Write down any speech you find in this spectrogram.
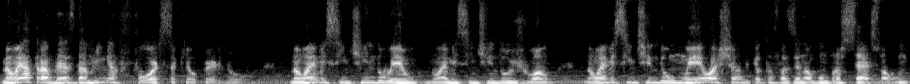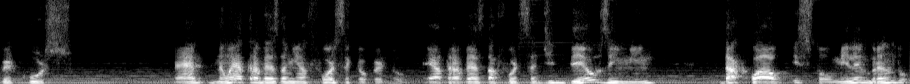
Não é através da minha força que eu perdoo. Não é me sentindo eu, não é me sentindo o João, não é me sentindo um eu achando que eu estou fazendo algum processo, algum percurso. Né? Não é através da minha força que eu perdoo, é através da força de Deus em mim, da qual estou me lembrando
